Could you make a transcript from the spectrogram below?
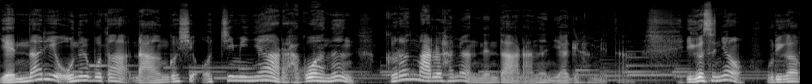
옛날이 오늘보다 나은 것이 어찌미냐라고 하는 그런 말을 하면 안 된다라는 이야기를 합니다. 이것은요, 우리가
